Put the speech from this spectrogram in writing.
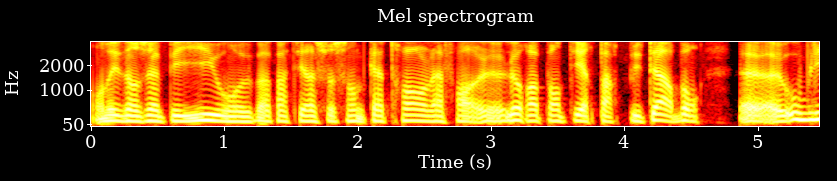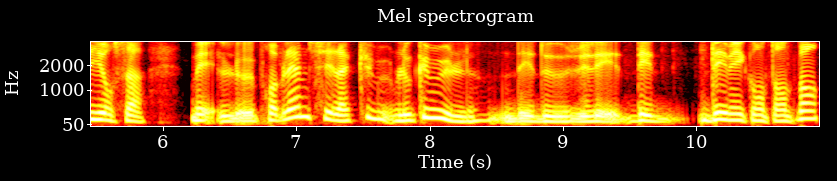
on est dans un pays où on ne veut pas partir à 64 ans, l'Europe entière part plus tard. Bon, euh, oublions ça. Mais le problème, c'est le cumul des, deux, des, des mécontentements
